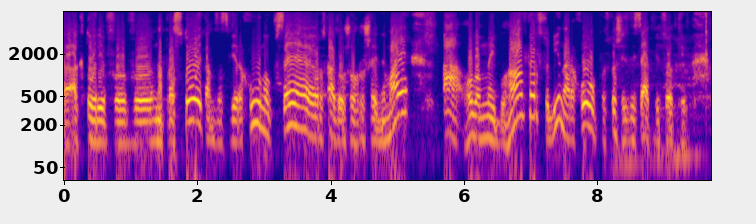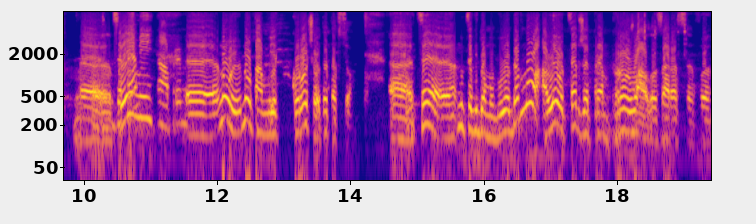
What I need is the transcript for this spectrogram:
акторів в, на простой, там за свій рахунок, все розказував, що грошей немає. А головний бухгалтер собі нараховував по 160% е, премій. А. Е, ну, ну там як коротше, от це все. Це, ну, це відомо було давно, але це вже прям прорвало зараз в,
